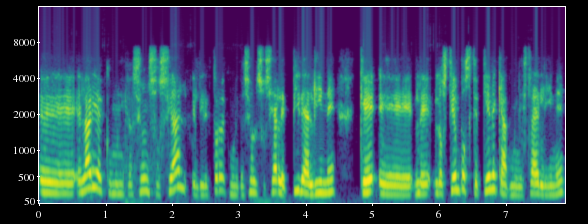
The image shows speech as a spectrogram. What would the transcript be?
eh, el, área de comunicación social, el director de comunicación social le pide al INE que eh, los tiempos que tiene que administrar el INE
